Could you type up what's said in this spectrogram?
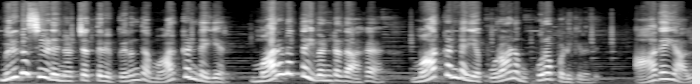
மிருகசீடு நட்சத்திர பிறந்த மார்க்கண்டையர் மரணத்தை வென்றதாக மார்க்கண்டைய புராணம் கூறப்படுகிறது. ஆகையால்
